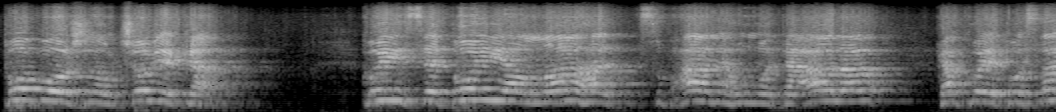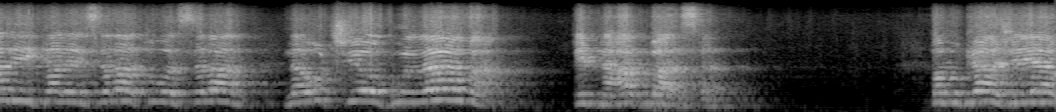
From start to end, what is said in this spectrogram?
pobožnog čovjeka, koji se boji Allaha subhanahu wa ta'ala, kako je poslanik, alaih salatu wa salam, naučio gulama, Ibn Abbasa. Pa mu kaže, ja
